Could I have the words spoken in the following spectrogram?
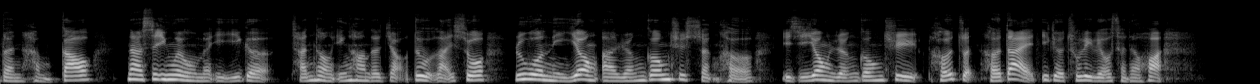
本很高，那是因为我们以一个传统银行的角度来说，如果你用呃人工去审核，以及用人工去核准核贷一个处理流程的话，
